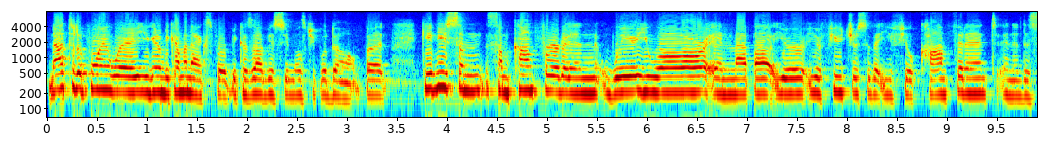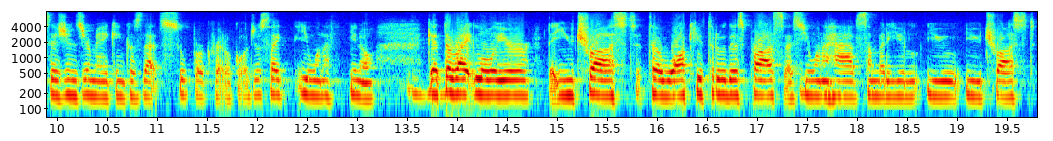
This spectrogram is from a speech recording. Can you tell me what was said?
not to the point where you're going to become an expert because obviously most people don't, but give you some, some comfort in where you are and map out your, your future so that you feel confident in the decisions you're making because that's super critical. Just like you want to, you know, mm-hmm. get the right lawyer that you trust to walk you through this process. You want to have somebody you, you, you trust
